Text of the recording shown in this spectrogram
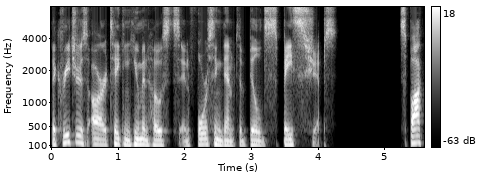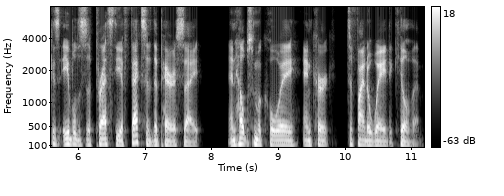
The creatures are taking human hosts and forcing them to build spaceships. Spock is able to suppress the effects of the parasite and helps McCoy and Kirk to find a way to kill them.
